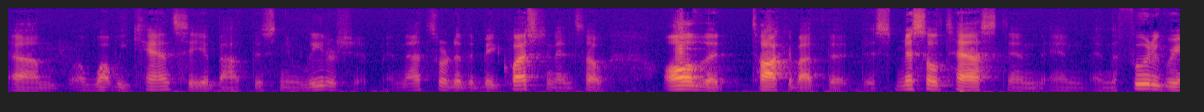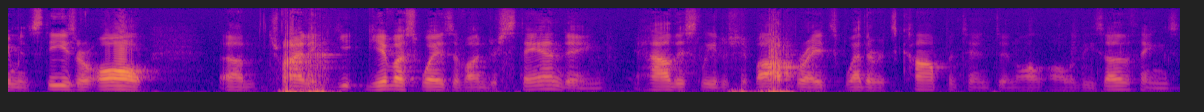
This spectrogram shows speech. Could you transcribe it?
um, what we can see about this new leadership. And that's sort of the big question. And so all the talk about the, this missile test and, and, and the food agreements, these are all um, trying to gi- give us ways of understanding how this leadership operates, whether it's competent, and all, all of these other things.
